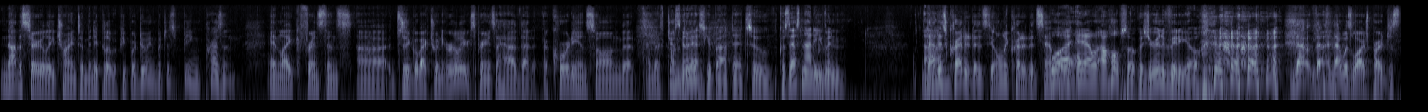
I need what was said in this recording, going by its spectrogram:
not necessarily trying to manipulate what people are doing but just being present. And like for instance uh to go back to an earlier experience i had that accordion song that mf I was going to ask you about that too, because that's not even That is credited. It's the only credited sample. Um, Well, I, and I, I hope so because you're in a video. that, that and that was large part just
